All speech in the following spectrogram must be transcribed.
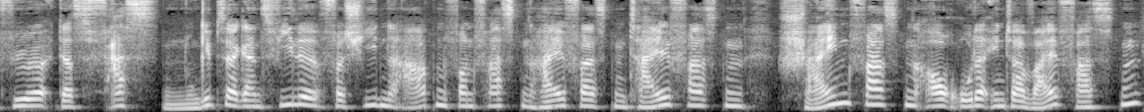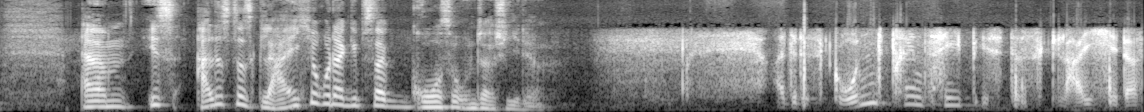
für das Fasten. Nun gibt es ja ganz viele verschiedene Arten von Fasten, Heilfasten, Teilfasten, Scheinfasten auch oder Intervallfasten. Ähm, ist alles das gleiche oder gibt es da große Unterschiede? Grundprinzip ist das gleiche, dass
